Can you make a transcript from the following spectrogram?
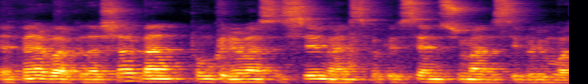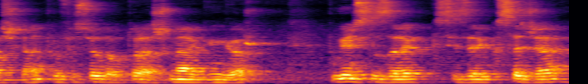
Evet, merhaba arkadaşlar. Ben Pamukkale Üniversitesi Mühendislik Fakültesi Endüstri Mühendisliği Bölüm Başkanı Profesör Doktor Aşkınar Güngör. Bugün sizlere sizlere kısaca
